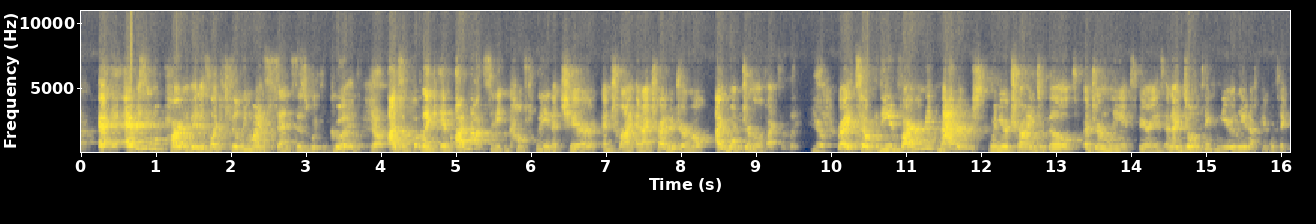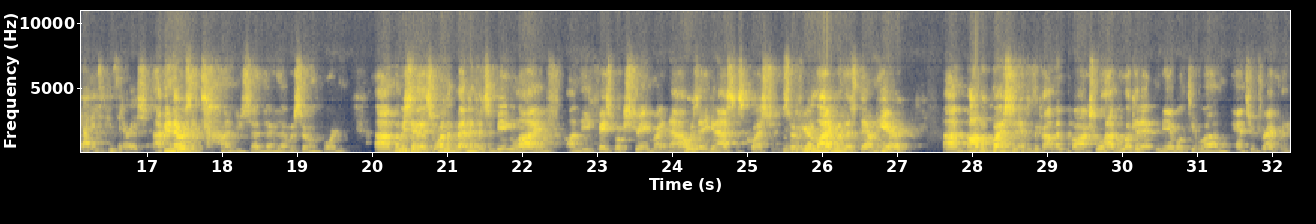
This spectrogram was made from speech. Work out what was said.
Every single part of it is like filling my senses with good. Yeah. I suppose, like if I'm not sitting comfortably in a chair and try and I try to journal, I won't journal effectively Yep. right? So the environment matters when you're trying to build a journaling experience. And I don't think nearly enough people take that into consideration. I mean, there was a ton you said there that was so important. Um, let me say this: one of the benefits of being live on the Facebook stream right now is that you can ask us questions. So if Mhm. you're live with us down here, um, pop a question into the comment box. We'll have a look at it and be able to um, answer directly.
